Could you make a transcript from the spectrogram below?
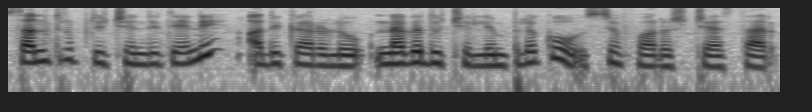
సంతృప్తి చెందితేనే అధికారులు నగదు చెల్లింపులకు సిఫారసు చేస్తారు.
